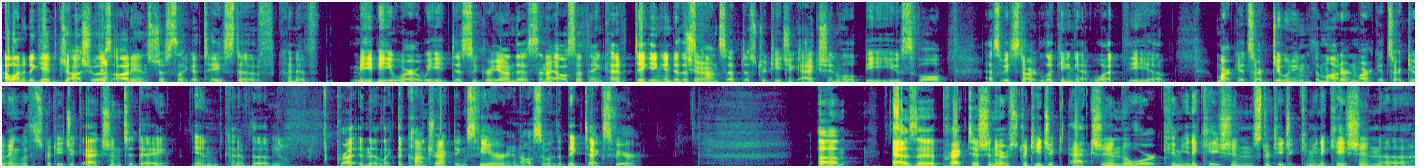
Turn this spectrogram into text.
I wanted to give Joshua's Yeah. audience just like a taste of kind of maybe where we disagree on this, and I also think kind of digging into this Sure. concept of strategic action will be useful as we start looking at what the uh, markets are doing, the modern markets are doing with strategic action today in kind of the No. pri- in the like the contracting sphere and also in the big tech sphere. Um, as a practitioner of strategic action or communication, strategic communication uh,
